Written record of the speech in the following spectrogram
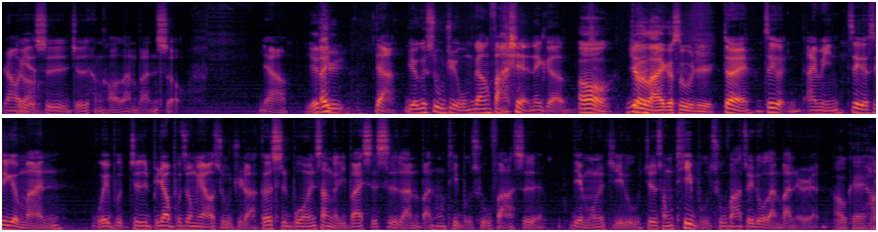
然后也是就是很好的篮板手。呀，也许对啊，有个数据我们刚刚发现那个哦，又来一个数据，对，这个 I mean 这个是一个蛮微不就是比较不重要的数据啦。可是史伯恩上个礼拜十四篮板，从替补出发是联盟的纪录，就是从替补出发最多篮板的人。OK，好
